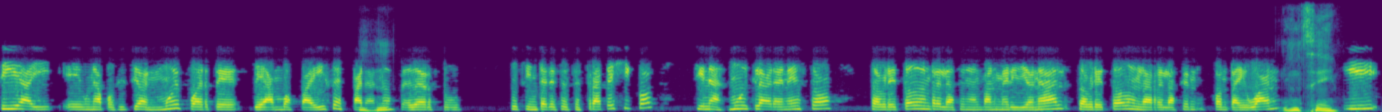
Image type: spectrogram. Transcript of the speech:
Sí hay eh, una posición muy fuerte de ambos países para no ceder sus, sus intereses estratégicos. China es muy clara en eso, sobre todo en relación al mar meridional, sobre todo en la relación con Taiwán. Sí. Y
